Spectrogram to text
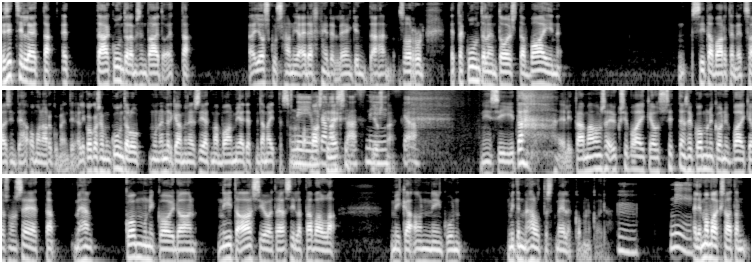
Ja sitten silleen, että, että tämä kuuntelemisen taito, että joskushan ja edelleen, edelleenkin tähän sorrun, että kuuntelen toista vain sitä varten, että saisin tehdä oman argumentin. Eli koko se mun kuuntelu, mun energia menee siihen, että mä vaan mietin, että mitä mä itse sanon Niin, mitä vastineeksi. vastaat. Just Niin, näin. joo. Niin siitä. Eli tämä on se yksi vaikeus. Sitten se kommunikoinnin vaikeus on se, että mehän kommunikoidaan niitä asioita ja sillä tavalla, mikä on niin kuin, miten me haluttaisiin, että meille kommunikoidaan. Mm. Niin, Eli mä vaikka saatan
